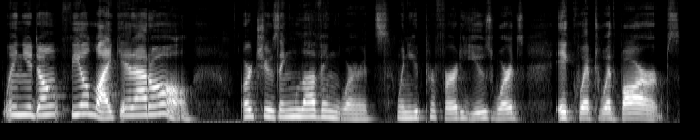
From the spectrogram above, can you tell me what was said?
when you don't feel like it at all, or choosing loving words when you'd prefer to use words equipped with barbs.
